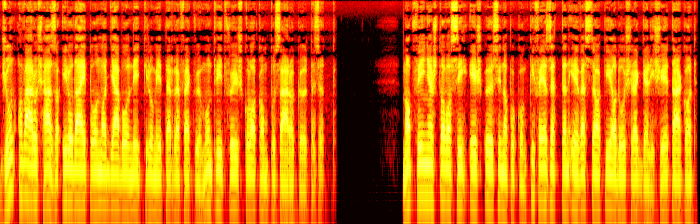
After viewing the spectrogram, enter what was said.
John a városháza irodáitól nagyjából négy kilométerre fekvő Montreat főiskola kampuszára költözött. Napfényes tavaszi és őszi napokon kifejezetten élvezte a kiadós reggeli sétákat,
